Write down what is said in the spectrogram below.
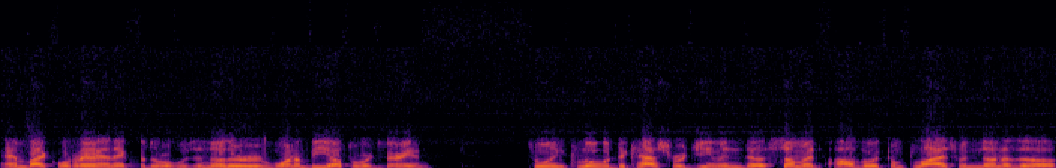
and by Correa in Ecuador, who's another wannabe authoritarian, to include the Castro regime in the summit, although it complies with none of the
